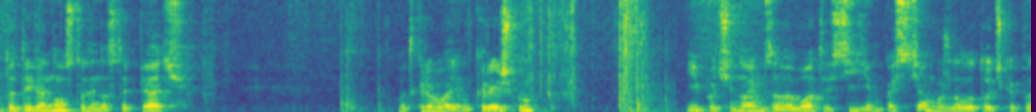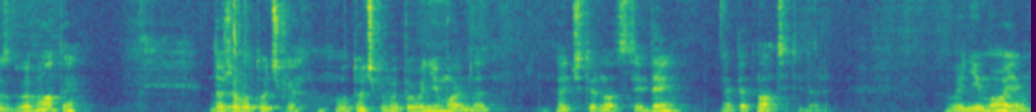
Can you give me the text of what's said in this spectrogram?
до 90-95 відкриваємо кришку і починаємо заливати всі ємкостя. Можна лоточки поздвигати. Даже лоточки, лоточки ми повинімаємо на, на 14 день, на 15 даже. Винімаємо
